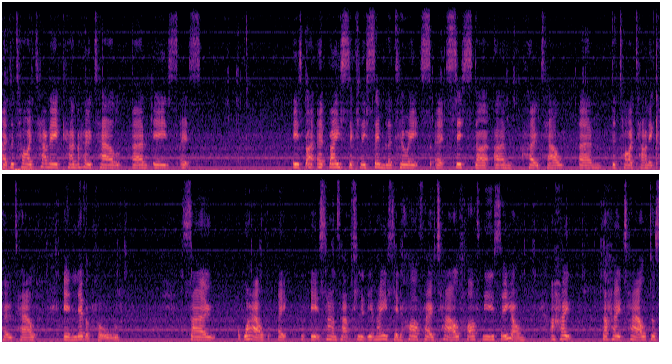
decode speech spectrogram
At uh, the Titanic um, hotel um, is it's is uh, basically similar to its, its sister um, hotel, um, the Titanic Hotel in Liverpool. So, wow, it, it sounds absolutely amazing. Half hotel, half museum. I hope the hotel does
